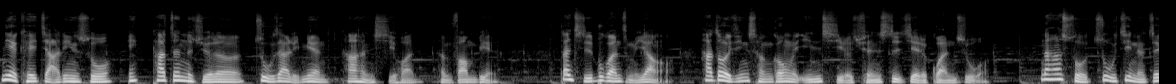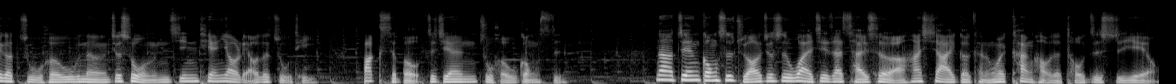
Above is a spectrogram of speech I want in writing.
你也可以假定说，诶，他真的觉得住在里面他很喜欢，很方便。但其实不管怎么样哦。他都已经成功了，引起了全世界的关注哦。那他所住进的这个组合屋呢，就是我们今天要聊的主题，Boxable 这间组合屋公司。那这间公司主要就是外界在猜测啊，他下一个可能会看好的投资事业哦。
